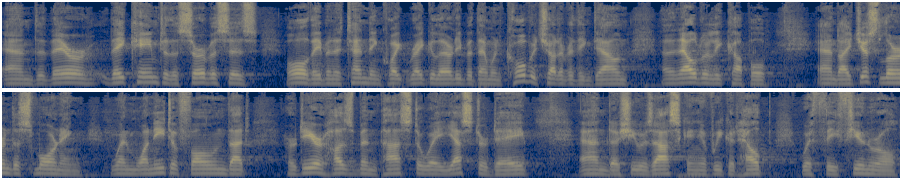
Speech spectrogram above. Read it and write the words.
and they came to the services. Oh, they've been attending quite regularly, but then when COVID shut everything down, an elderly couple. And I just learned this morning when Juanita phoned that her dear husband passed away yesterday, and uh, she was asking if we could help with the funeral.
